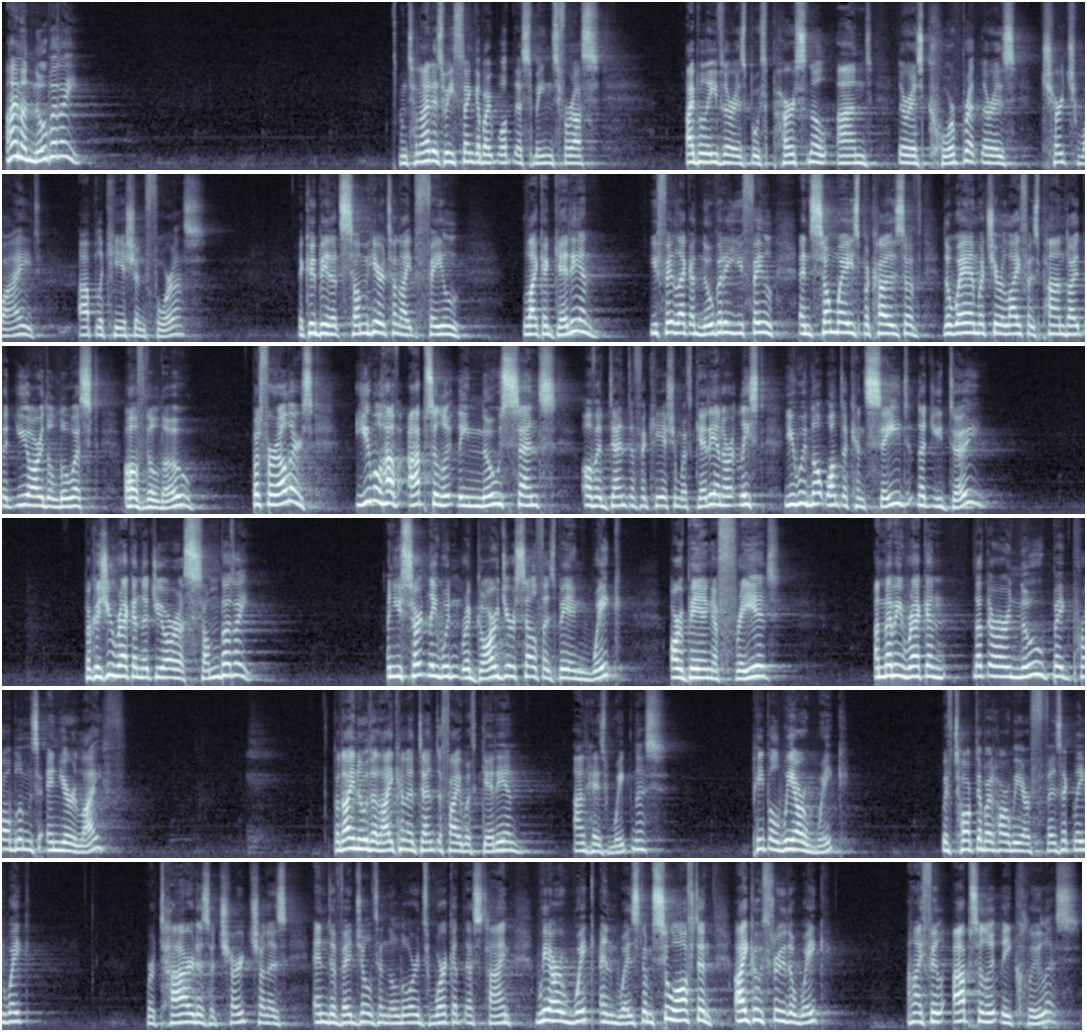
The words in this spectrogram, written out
I'm a nobody. And tonight, as we think about what this means for us, I believe there is both personal and there is corporate, there is church wide application for us. It could be that some here tonight feel like a Gideon. You feel like a nobody. You feel in some ways, because of the way in which your life has panned out, that you are the lowest of the low. But for others, you will have absolutely no sense of identification with Gideon, or at least you would not want to concede that you do. Because you reckon that you are a somebody. And you certainly wouldn't regard yourself as being weak or being afraid. And maybe reckon that there are no big problems in your life. But I know that I can identify with Gideon and his weakness. People, we are weak. We've talked about how we are physically weak. We're tired as a church and as individuals in the Lord's work at this time. We are weak in wisdom. So often I go through the week and I feel absolutely clueless.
